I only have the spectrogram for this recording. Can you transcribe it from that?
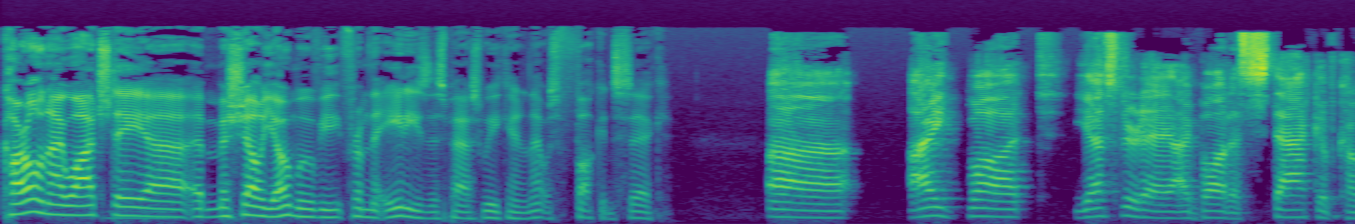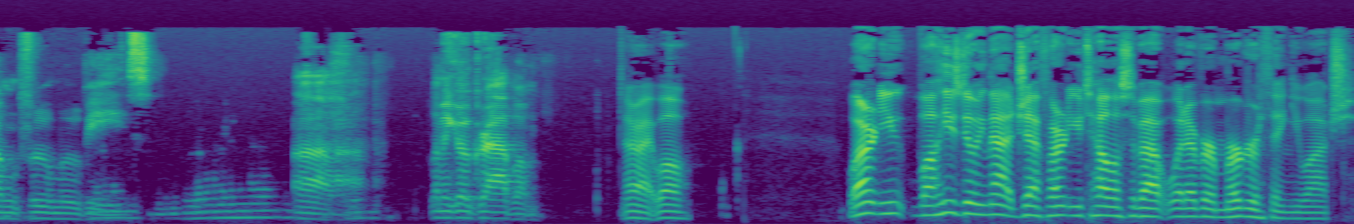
Carl and I watched a, uh, a Michelle Yeoh movie from the '80s this past weekend, and that was fucking sick. Uh, I bought yesterday. I bought a stack of kung fu movies. Uh, let me go grab them. All right, well, why don't you? While he's doing that, Geoff, why don't you tell us about whatever murder thing you watched?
